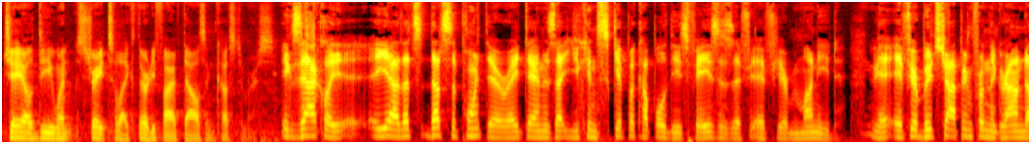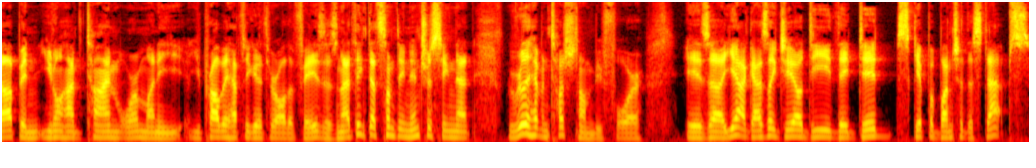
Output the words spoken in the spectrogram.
JLD went straight to like 35,000 customers. Exactly. Yeah, that's that's the point there, right, Dan, is that you can skip a couple of these phases if, if you're moneyed. If you're bootstrapping from the ground up and you don't have time or money, you probably have to go through all the phases. And I think that's something interesting that we really haven't touched on before is uh, yeah, guys like JLD, they did skip a bunch of the steps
